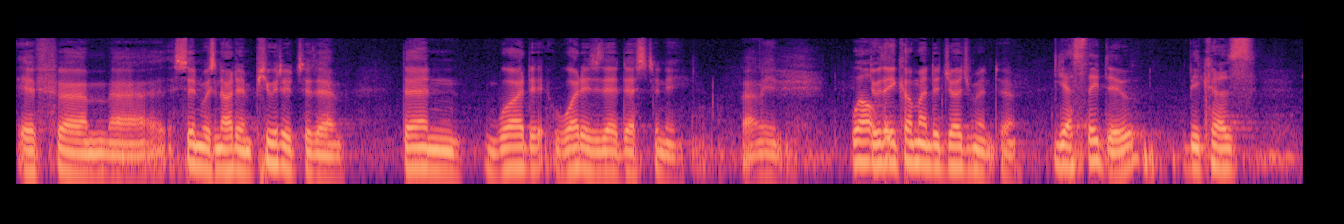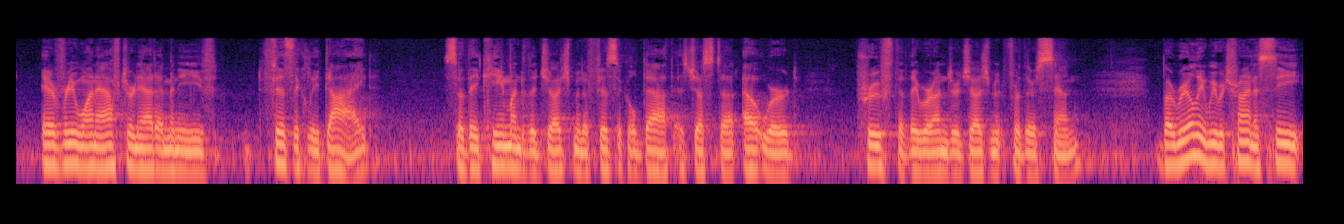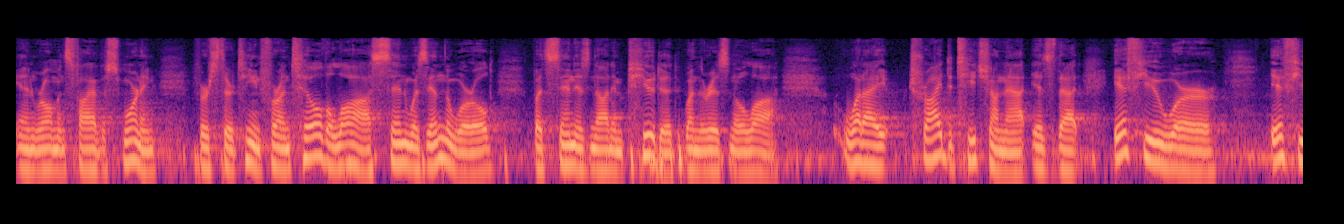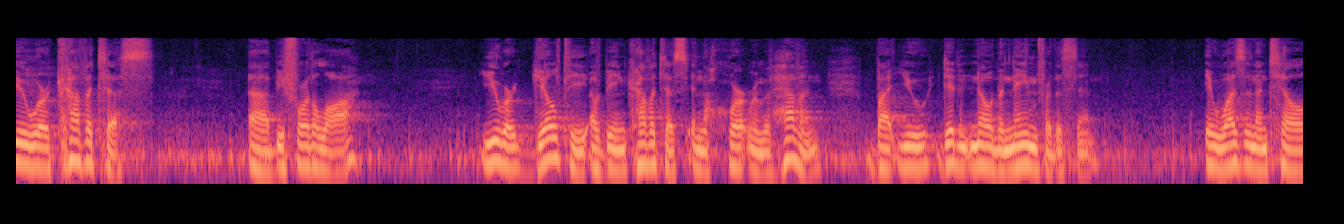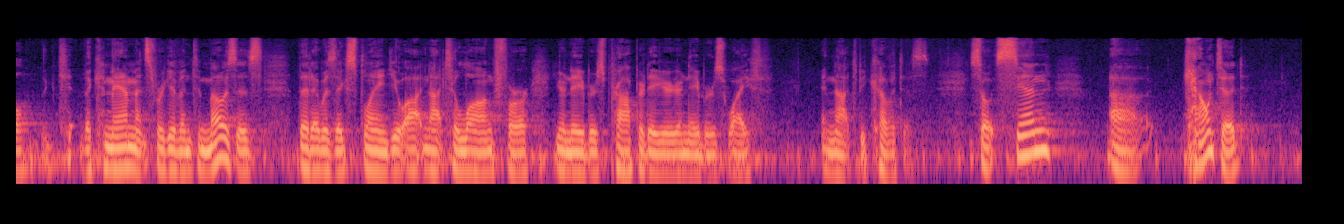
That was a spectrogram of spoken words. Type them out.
if um, uh, sin was not imputed to them, then what what is their destiny? I mean, well, do they come under judgment? Uh, yes, they do, because everyone after Adam and Eve physically died, so they came under the judgment of physical death as just an outward proof that they were under judgment for their sin. But really, we were trying to see in Romans 5 this morning, verse 13 For until the law, sin was in the world, but sin is not imputed when there is no law. What I tried to teach on that is that if you were, if you were covetous uh, before the law, you were guilty of being covetous in the courtroom of heaven, but you didn't know the name for the sin it wasn't until the commandments were given to Moses that it was explained you ought not to long for your neighbor's property or your neighbor's wife and not to be covetous. So sin uh, counted,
